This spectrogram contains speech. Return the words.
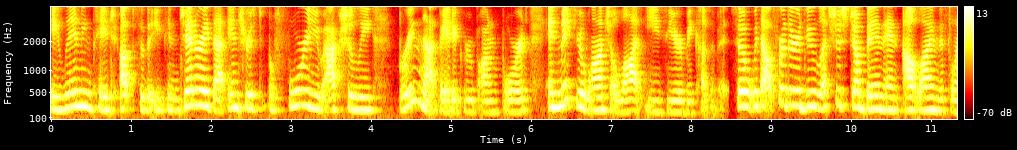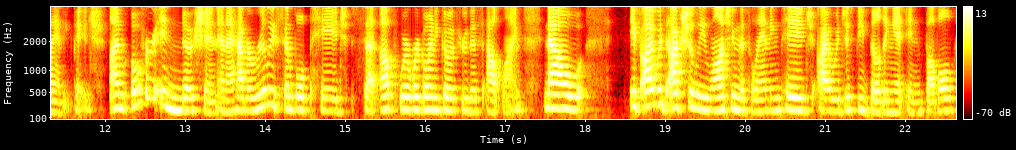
a landing page up so that you can generate that interest before you actually bring that beta group on board and make your launch a lot easier because of it. So without further ado, let's just jump in and outline this landing page. I'm over in Notion and I have a really simple page set up where we're going to go through this outline. Now, if I was actually launching this landing page, I would just be building it in Bubble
